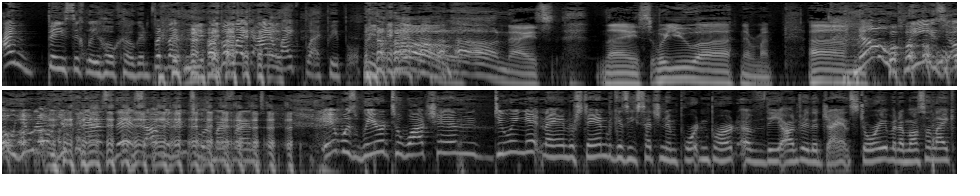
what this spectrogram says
I'm basically Hulk Hogan, but like Yes. but like I like black people. oh, nice, nice. Were you? uh Never mind. Um, No, please. Oh, you know, you can ask this. I'll get into it, my friend. It was weird to watch him doing it, and I understand because he's such an important part of the Andre the Giant story. But I'm also like,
